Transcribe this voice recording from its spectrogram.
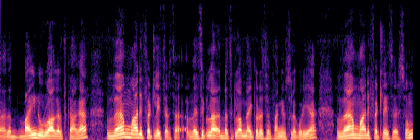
அந்த பைண்ட் உருவாகிறதுக்காக வேம் மாதிரி ஃபெர்டிலைசர்ஸ் வெசிகுலா வெசிகுலா மைக்ரோசிப் ஃபங்கன் சொல்லக்கூடிய வேம் மாதிரி ஃபெர்டிலைசர்ஸும்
